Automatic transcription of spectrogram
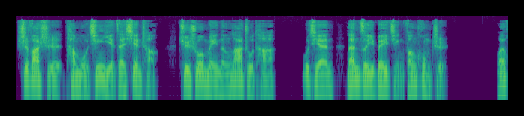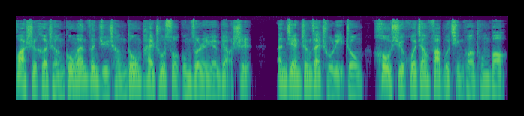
事发时，他母亲也在现场，据说没能拉住他。目前，男子已被警方控制。怀化市鹤城公安分局城东派出所工作人员表示，案件正在处理中，后续或将发布情况通报。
